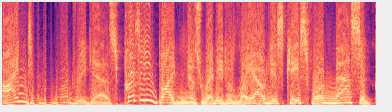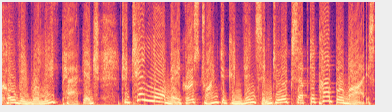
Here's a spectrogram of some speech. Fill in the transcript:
I'm Deborah Rodriguez. President Biden is ready to lay out his case for a massive COVID relief package to 10 lawmakers trying to convince him to accept a compromise.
